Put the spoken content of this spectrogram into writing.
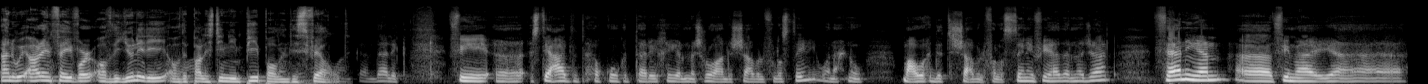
and we are in favor of the unity of the Palestinian people in this field. كان ذلك في آه، استعادة الحقوق التاريخية المشروعة للشعب الفلسطيني ونحن مع وحدة الشعب الفلسطيني في هذا المجال ثانيا آه، فيما ي- آه،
